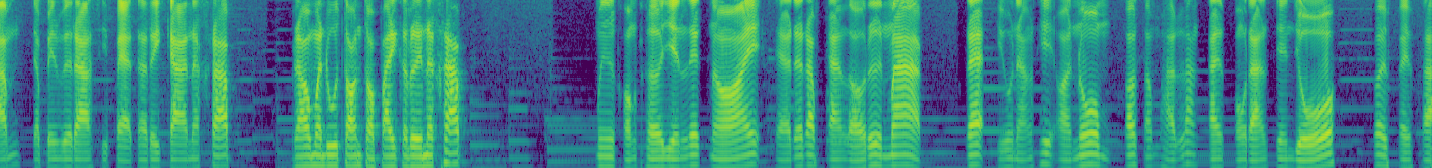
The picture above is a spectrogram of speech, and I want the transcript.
3 จะเป็นเวลา 18 นาฬิกานะครับ เรามาดูตอนต่อไปกันเลยนะครับ มือของเธอเย็นเล็กน้อย แต่ได้รับการหล่อลื่นมาก และผิวหนังที่อ่อนนุ่มก็สัมผัสร่างกายของหลานเซียนโหย ด้วยไฟฟ้า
